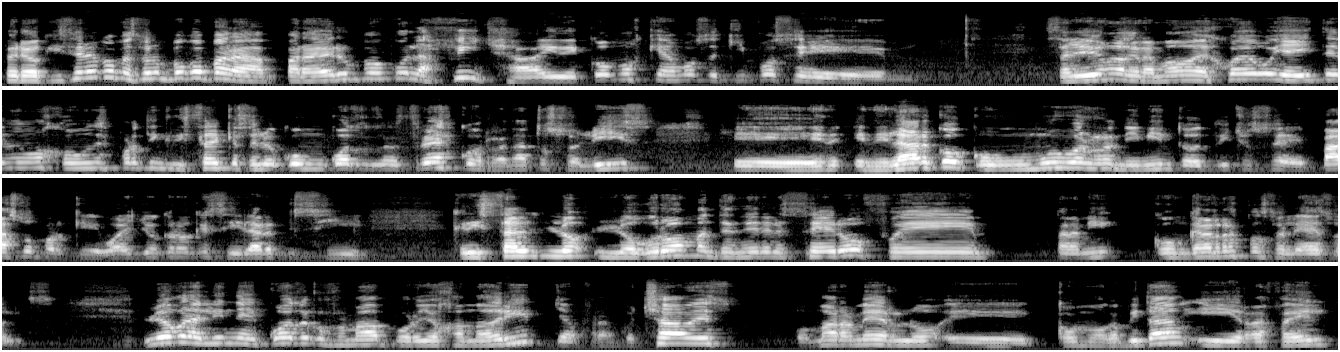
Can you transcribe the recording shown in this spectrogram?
Pero quisiera comenzar un poco para, para ver un poco la ficha y de cómo es que ambos equipos se salieron al gramado de juego y ahí tenemos con un Sporting Cristal que salió con un 4-3-3 con Renato Solís eh, en, el arco con un muy buen rendimiento, dicho sea de paso, porque igual yo creo que si, si Cristal lo, logró mantener el cero fue para mí con gran responsabilidad de Solís. Luego la línea de 4 conformada por Johan Madrid, Gianfranco Chávez, Omar Merlo eh, como capitán y Rafael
